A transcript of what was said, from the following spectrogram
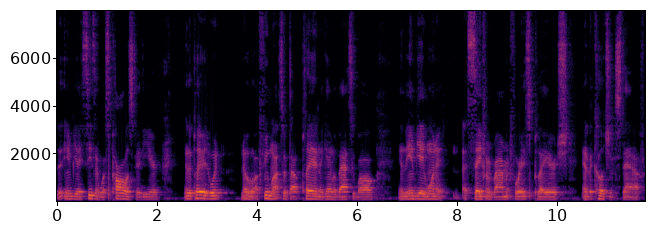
the NBA season was paused that year, and the players went you know a few months without playing a game of basketball. And the NBA wanted a safe environment for its players and the coaching staff,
